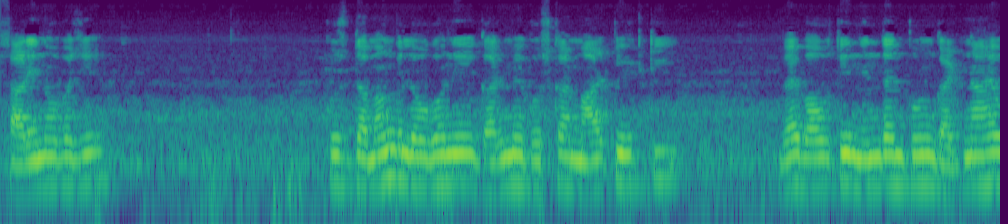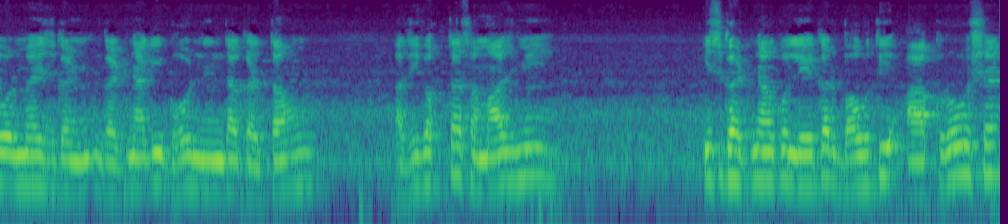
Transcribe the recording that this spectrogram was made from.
साढ़े नौ बजे कुछ दबंग लोगों ने घर में घुसकर मारपीट की। वह बहुत ही निंदनपूर्ण घटना है और मैं इस घटना की घोर निंदा करता हूँ। अधिवक्ता समाज में इस घटना को लेकर बहुत ही आक्रोश है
